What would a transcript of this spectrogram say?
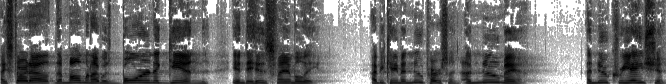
I start out the moment I was born again into his family. I became a new person, a new man, a new creation.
